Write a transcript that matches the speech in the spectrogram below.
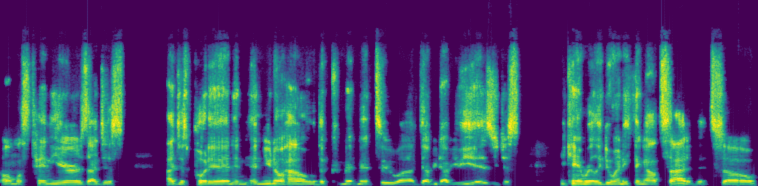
almost 10 years. I just I just put in, and and you know how the commitment to uh, WWE is. You just you can't really do anything outside of it. So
